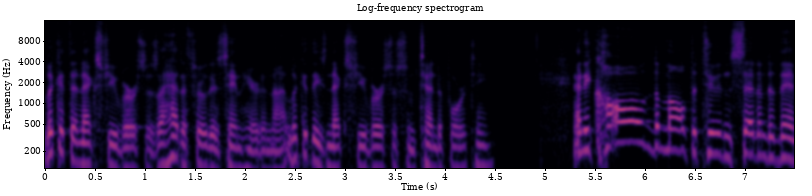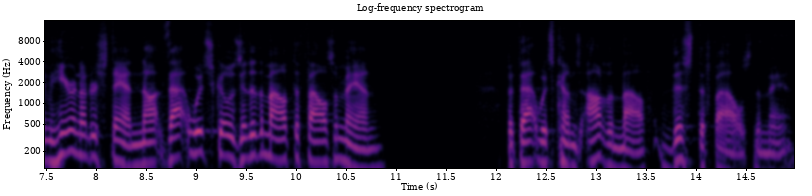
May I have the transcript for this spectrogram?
Look at the next few verses. I had to throw this in here tonight. Look at these next few verses from 10 to 14. And he called the multitude and said unto them, Hear and understand, not that which goes into the mouth defiles a man, but that which comes out of the mouth, this defiles the man.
